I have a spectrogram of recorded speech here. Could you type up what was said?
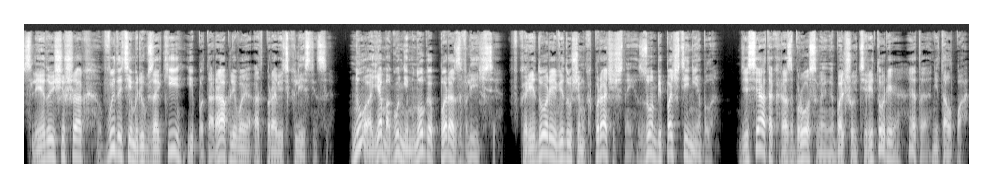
Следующий шаг – выдать им рюкзаки и, поторапливая, отправить к лестнице. Ну, а я могу немного поразвлечься. В коридоре, ведущем к прачечной, зомби почти не было. Десяток, разбросанный на большой территории – это не толпа.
